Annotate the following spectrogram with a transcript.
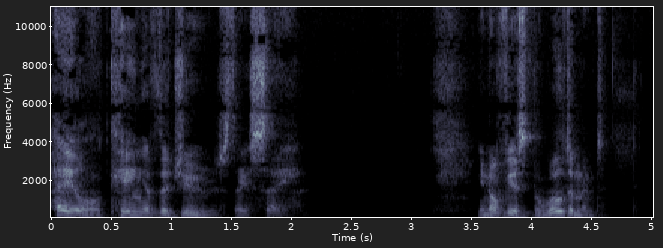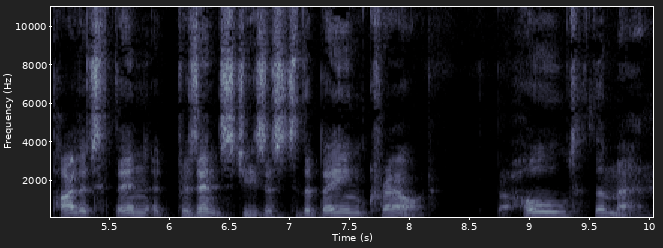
Hail, King of the Jews, they say. In obvious bewilderment, Pilate then presents Jesus to the baying crowd. Behold the man.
